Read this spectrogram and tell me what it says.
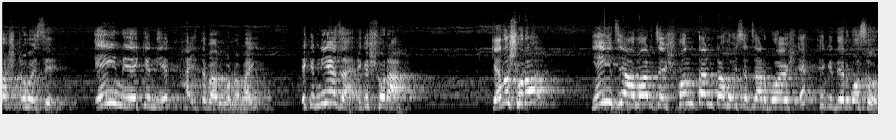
নষ্ট হয়েছে, এই মেয়েকে নিয়ে খাইতে পারব না ভাই। একে নিয়ে যা, একে সরা। কেন সরা? এই যে আমার যে সন্তানটা হয়েছে যার বয়স এক থেকে দেড় বছর,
